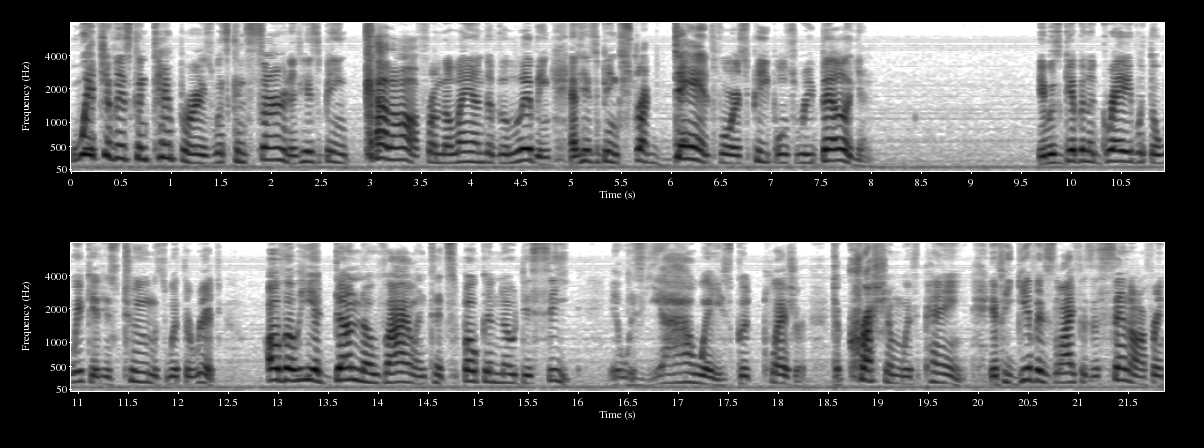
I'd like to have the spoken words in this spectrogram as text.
Which of his contemporaries was concerned at his being cut off from the land of the living, at his being struck dead for his people's rebellion? He was given a grave with the wicked, his tomb with the rich. Although he had done no violence, had spoken no deceit, it was Yahweh's good pleasure to crush him with pain. If he give his life as a sin offering,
